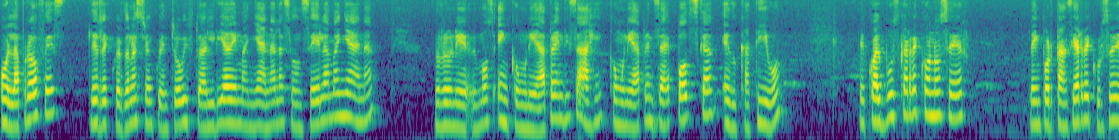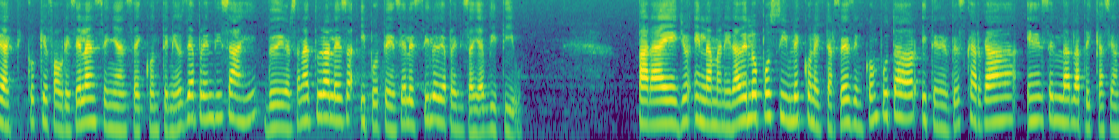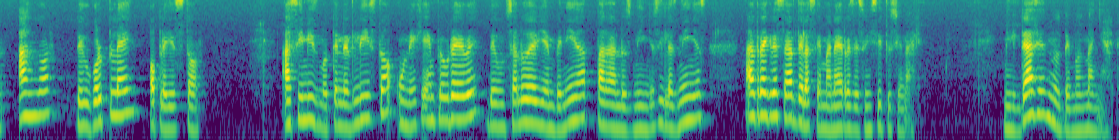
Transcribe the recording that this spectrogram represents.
Hola profes, les recuerdo nuestro encuentro virtual el día de mañana a las 11 de la mañana. Nos reuniremos en Comunidad de Aprendizaje, Comunidad de Aprendizaje Podcast Educativo, el cual busca reconocer la importancia del recurso didáctico que favorece la enseñanza de contenidos de aprendizaje de diversa naturaleza y potencia el estilo de aprendizaje auditivo. Para ello, en la manera de lo posible, conectarse desde un computador y tener descargada en el celular la aplicación Anchor de Google Play o Play Store. Asimismo, tener listo un ejemplo breve de un saludo de bienvenida para los niños y las niñas al regresar de la semana de receso institucional. Mil gracias, nos vemos mañana.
